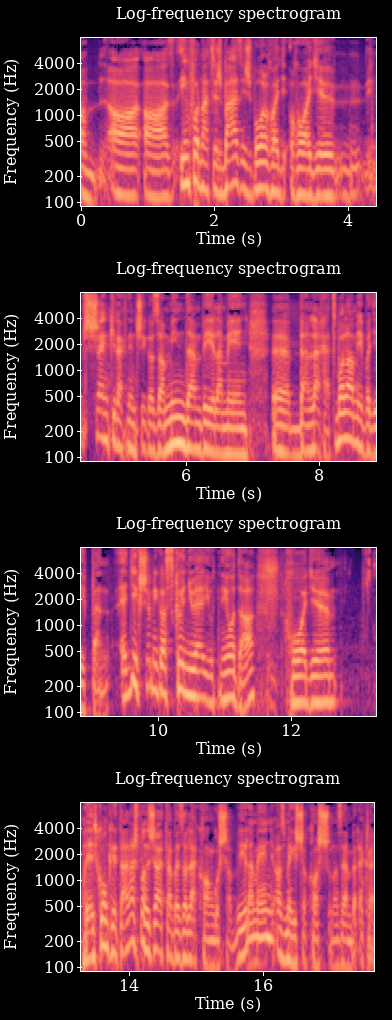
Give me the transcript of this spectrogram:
a, a, az információs bázisból, hogy, hogy senkinek nincs igaza, minden véleményben lehet valami, vagy éppen egyik sem igaz, könnyű eljutni oda, hogy hogy egy konkrét álláspont, és általában ez a leghangosabb vélemény, az mégiscsak hasson az emberekre.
